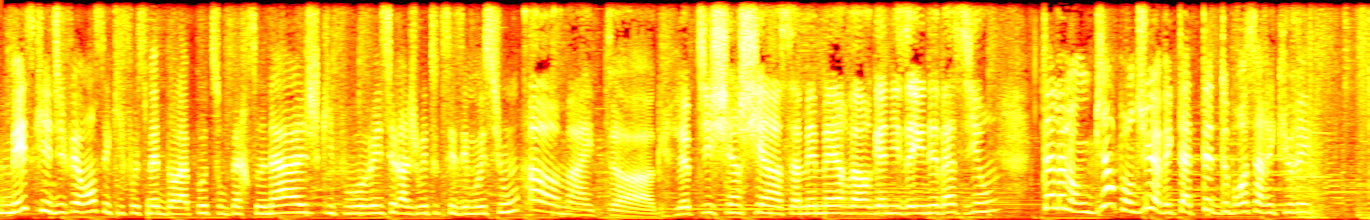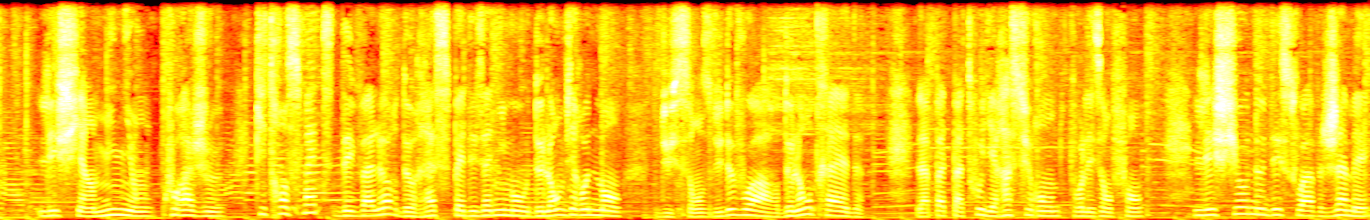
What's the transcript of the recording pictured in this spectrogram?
Mais ce qui est différent, c'est qu'il faut se mettre dans la peau de son personnage, qu'il faut réussir à jouer toutes ses émotions. Oh my dog, le petit chien-chien, sa mémère va organiser une évasion T'as la langue bien pendue avec ta tête de brosse à récurer. Les chiens mignons, courageux, qui transmettent des valeurs de respect des animaux, de l'environnement, du sens du devoir, de l'entraide. La patte patrouille est rassurante pour les enfants. Les chiots ne déçoivent jamais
